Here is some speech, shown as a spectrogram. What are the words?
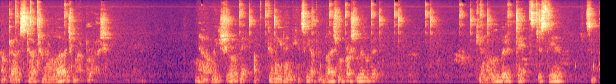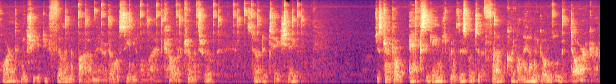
I'm gonna start to enlarge my brush. Now i make sure that I'm filling it in. You can see I've enlarged my brush a little bit. Getting a little bit of depth just there. It's important to make sure you do fill in the bottom there. I don't want to see any of the light color coming through. Starting to take shape. Just going to go X again, which brings this one to the front. Click on that. I'm going to go a little bit darker.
